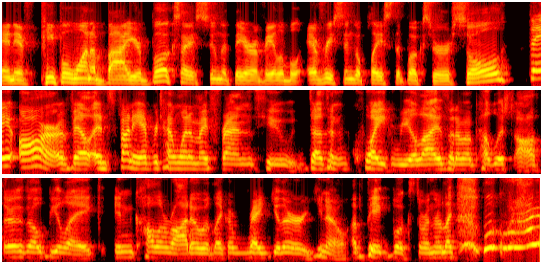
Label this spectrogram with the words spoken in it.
And if people want to buy your books, I assume that they are available every single place that books are sold. they are available it's funny every time one of my friends who doesn't quite realize that i'm a published author they'll be like in colorado at like a regular you know a big bookstore and they're like look what i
